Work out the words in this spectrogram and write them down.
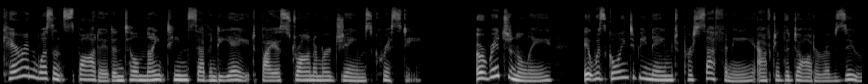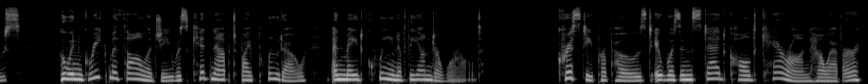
Charon wasn't spotted until 1978 by astronomer James Christy. Originally, it was going to be named Persephone after the daughter of Zeus, who in Greek mythology was kidnapped by Pluto and made queen of the underworld. Christy proposed it was instead called Charon, however,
